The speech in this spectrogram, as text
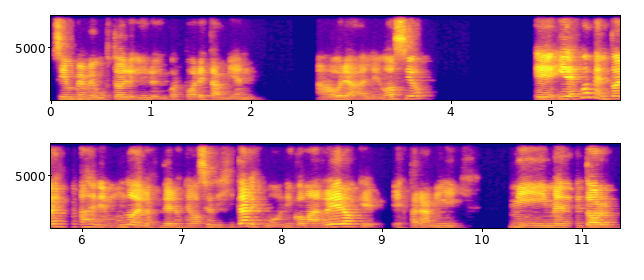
siempre me gustó y lo incorporé también ahora al negocio. Eh, y después mentores más en el mundo de los, de los negocios digitales, como Nico Marrero, que es para mí mi mentor,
